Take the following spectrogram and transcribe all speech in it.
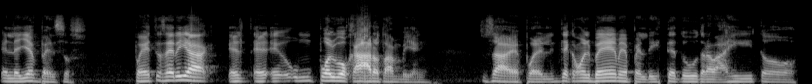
el de Jeff Bezos. Pues este sería un polvo caro también. Tú sabes, por el irte con el BM, perdiste tu trabajito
